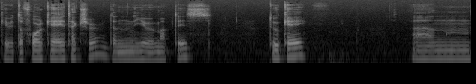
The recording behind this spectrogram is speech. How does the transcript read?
give it a 4K texture, then you map this 2K and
